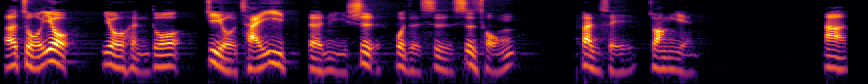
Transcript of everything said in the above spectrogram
而左右又有很多具有才艺的女士或者是侍从伴随庄严。那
